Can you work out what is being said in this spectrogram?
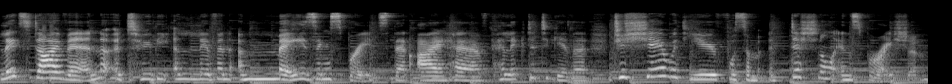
Let's dive in to the 11 amazing spreads that I have collected together to share with you for some additional inspiration.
